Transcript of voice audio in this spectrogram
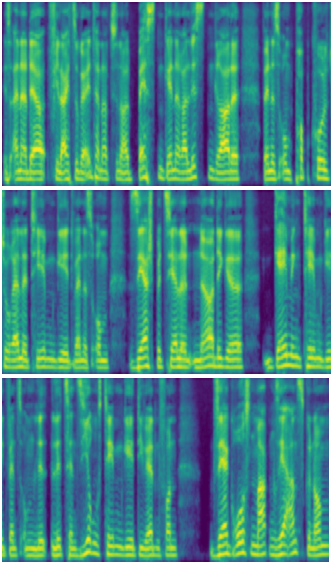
ist einer der vielleicht sogar international besten Generalisten gerade, wenn es um popkulturelle Themen geht, wenn es um sehr spezielle, nerdige Gaming-Themen geht, wenn es um Lizenzierung Lizenzierungsthemen geht, die werden von sehr großen Marken sehr ernst genommen,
